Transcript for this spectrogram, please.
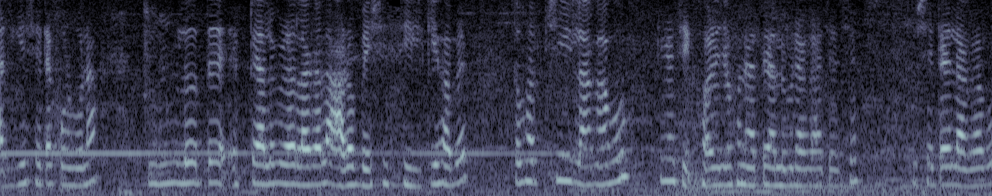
আজকে সেটা করব না। চুলগুলোতে একটু অ্যালোভেরা লাগালে আরও বেশি সিল্কি হবে। তো ভাবছি লাগাবো, ঠিক আছে? ঘরে যখন এত অ্যালোভেরা গাছ আছে, তো সেটাই লাগাবো।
